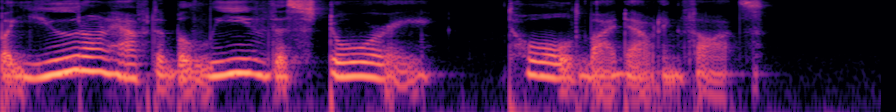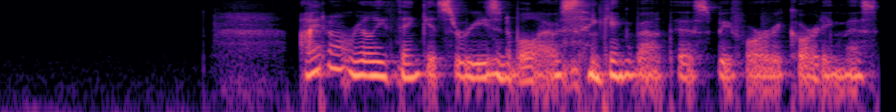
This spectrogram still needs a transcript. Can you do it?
But you don't have to believe the story told by doubting thoughts. I don't really think it's reasonable. I was thinking about this before recording this.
